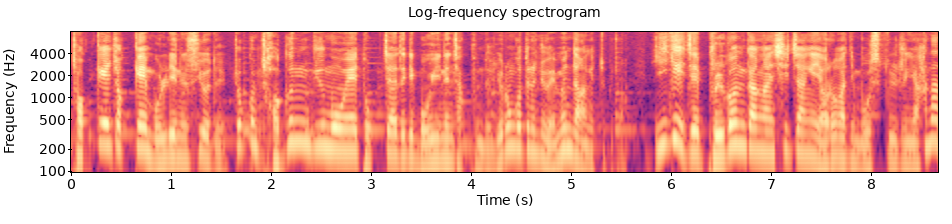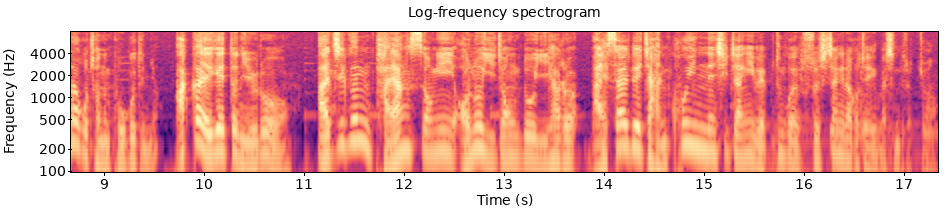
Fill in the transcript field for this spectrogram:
적게 적게 몰리는 수요들, 조금 적은 규모의 독자들이 모이는 작품들 이런 것들은 좀 외면당하겠죠, 그죠? 이게 이제 불건강한 시장의 여러 가지 모습들 중에 하나라고 저는 보거든요. 아까 얘기했던 이유로 아직은 다양성이 어느 이 정도 이하로 말살되지 않고 있는 시장이 웹툰과 웹소설 시장이라고 제가 말씀드렸죠.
